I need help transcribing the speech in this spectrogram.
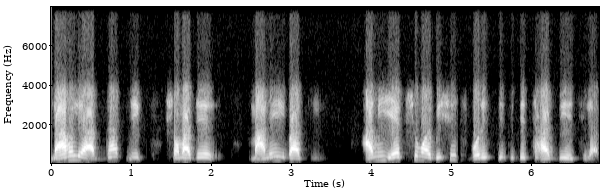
না হলে আধ্যাত্মিক সমাজের মানেই বা কি? আমি এক সময় বিশেষ পরিস্থিতিতে ছাড় দিয়েছিলাম।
